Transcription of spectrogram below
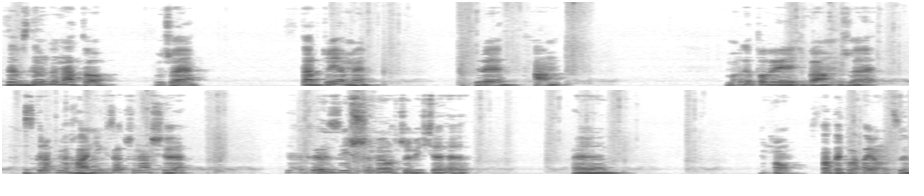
Ze względu na to, że startujemy gry tam, mogę powiedzieć wam, że Scrap Mechanic zaczyna się jak zniszczymy oczywiście e, e, no, statek latający,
